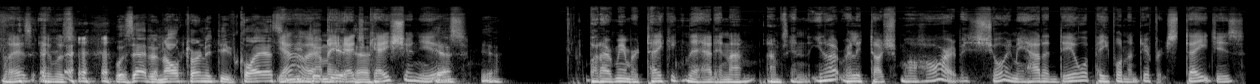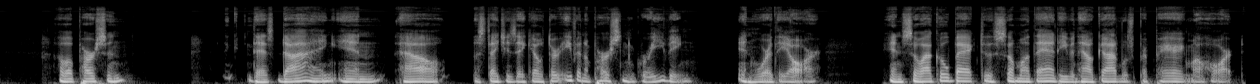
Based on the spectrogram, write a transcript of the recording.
Well, it was Was that an alternative class? yeah, I mean it, huh? education, yes. Yeah, yeah. But I remember taking that and I'm I'm saying, you know, it really touched my heart. It's showing me how to deal with people in the different stages of a person that's dying and how the stages they go through, even a person grieving and where they are. And so I go back to some of that, even how God was preparing my heart.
